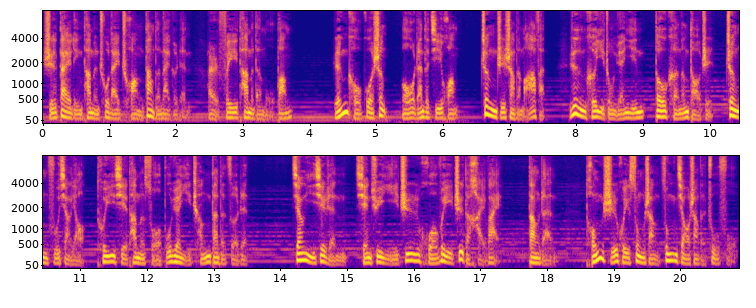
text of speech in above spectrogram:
是带领他们出来闯荡的那个人，而非他们的母邦。人口过剩、偶然的饥荒、政治上的麻烦，任何一种原因都可能导致政府想要推卸他们所不愿意承担的责任。将一些人遣去已知或未知的海外，当然，同时会送上宗教上的祝福。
